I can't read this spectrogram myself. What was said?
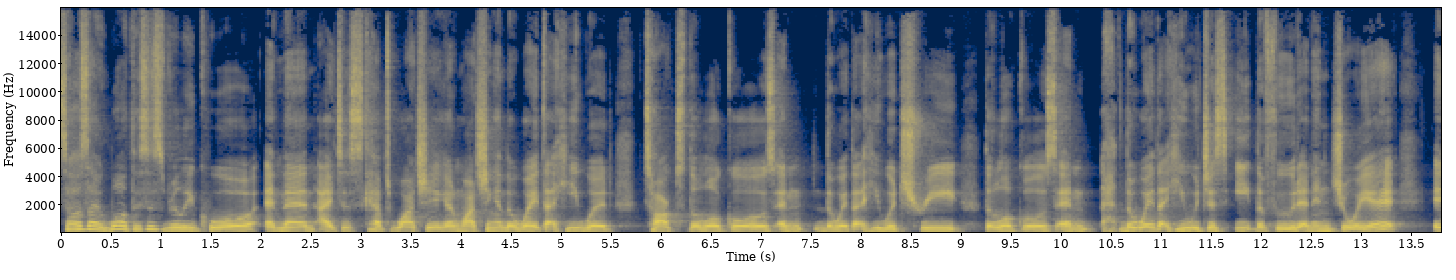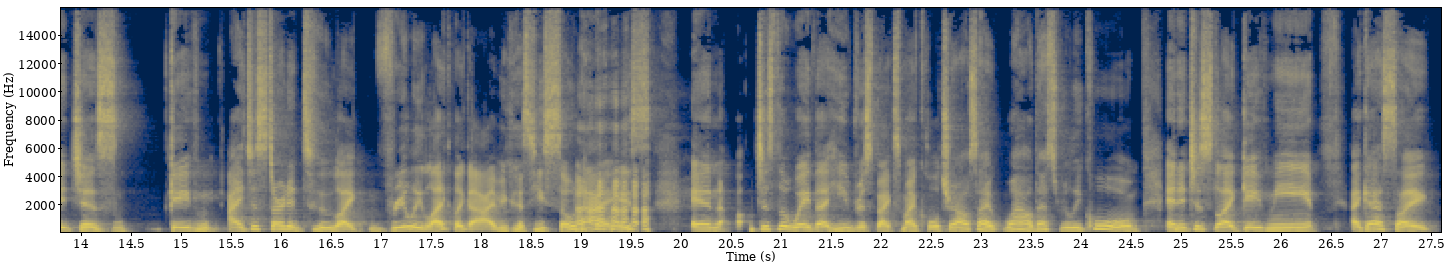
So I was like, whoa, this is really cool. And then I just kept watching and watching and the way that he would talk to the locals and the way that he would treat the locals and the way that he would just eat the food and enjoy it. It just gave me, I just started to like really like the guy because he's so nice. and just the way that he respects my culture, I was like, wow, that's really cool. And it just like gave me, I guess, like,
